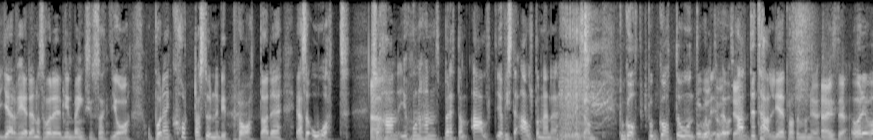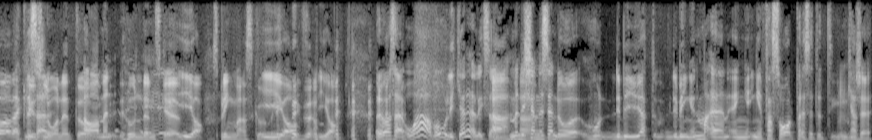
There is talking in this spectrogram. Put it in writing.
Järvheden och så var det Bill Bengtsson som sagt ja. Och på den korta stunden vi pratade, alltså åt, så han, hon hann berätta om allt. Jag visste allt om henne. Liksom. På, gott, på gott och ont. På gott och ont, ja. detaljer pratar man nu. Ja, just det. Och det var verkligen Huslånet och Ja, men- hunden ska Ja. springmask. Och, Ja, liksom. ja. Och det var så här, wow vad olika det är liksom. Ja, Men det ja. kändes ändå, hon, det blir ju att, det blir ingen, en, en, ingen fasad på det sättet Mm. kanske.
